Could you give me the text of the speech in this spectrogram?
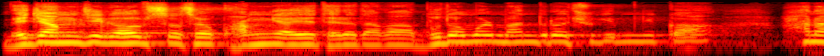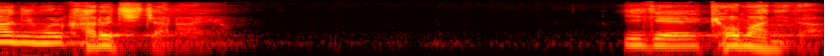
매장지가 없어서 광야에 데려다가 무덤을 만들어 죽입니까? 하나님을 가르치잖아요. 이게 교만이다.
